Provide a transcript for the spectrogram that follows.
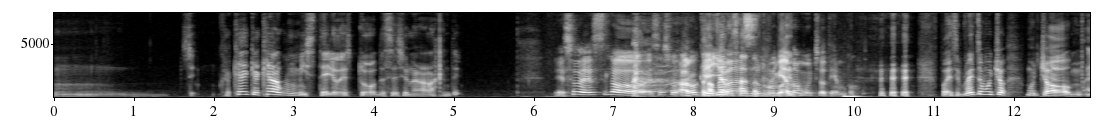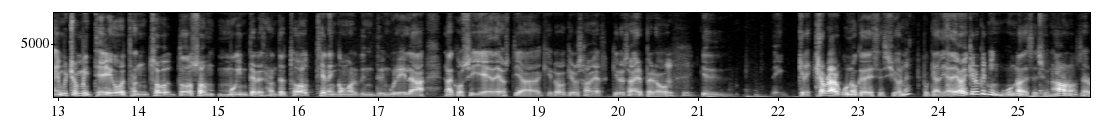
Sí. ¿Crees que, ¿Crees que algún misterio de esto decepcionará a la gente? Eso es lo. Eso es algo que llevas pensando, rumiando mucho tiempo. Pues siempre he visto mucho, mucho, hay muchos misterios, todos son muy interesantes, todos tienen como el intríngulo y la, la cosilla de hostia, quiero, quiero saber, quiero saber, pero y- ¿crees que habrá alguno que decepcione? Porque a día de hoy creo que ninguno ha decepcionado, ¿no? O sea,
